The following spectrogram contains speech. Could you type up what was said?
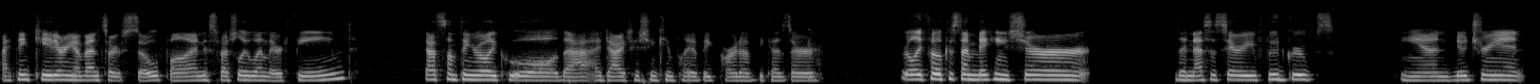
I think catering events are so fun, especially when they're themed. That's something really cool that a dietitian can play a big part of because they're really focused on making sure the necessary food groups and nutrient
